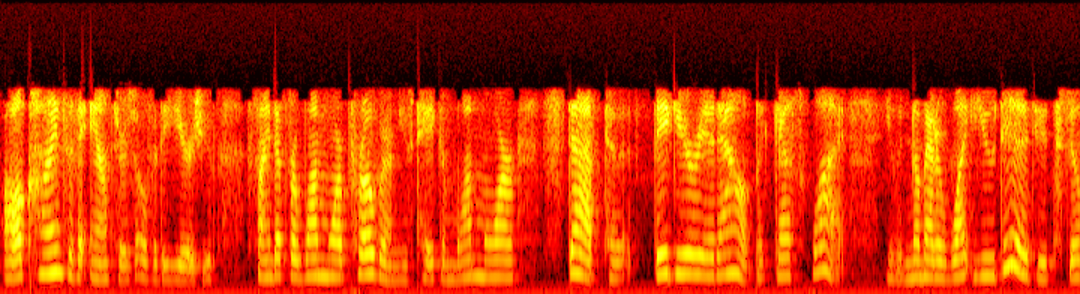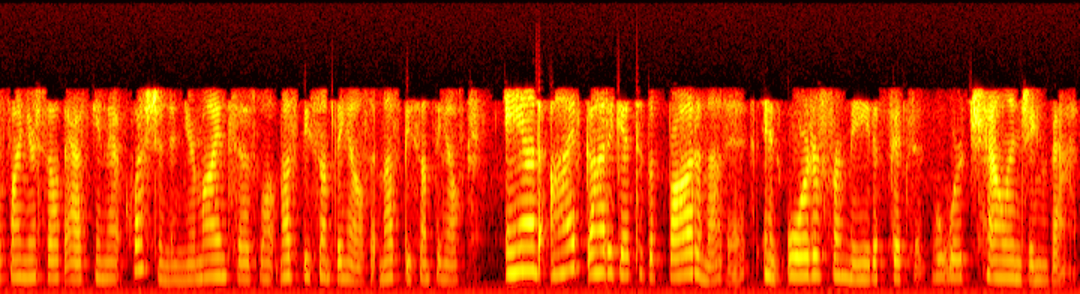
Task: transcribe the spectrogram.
all kinds of answers over the years. You've signed up for one more program, you've taken one more step to figure it out. But guess what? You would, no matter what you did, you'd still find yourself asking that question, and your mind says, "Well, it must be something else. It must be something else." And I've got to get to the bottom of it in order for me to fix it. Well, we're challenging that.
